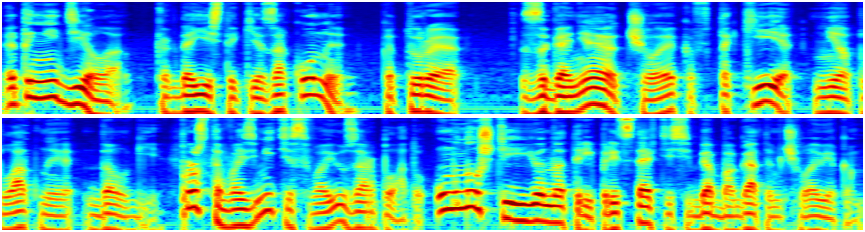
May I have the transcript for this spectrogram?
Это не дело, когда есть такие законы, которые загоняют человека в такие неоплатные долги. Просто возьмите свою зарплату, умножьте ее на 3, представьте себя богатым человеком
